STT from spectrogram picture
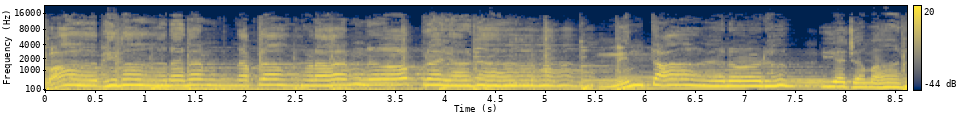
ಸ್ವಾಭಿಮಾನ ನನ್ನ ಪ್ರಾಣ ಅನ್ನೋ ಪ್ರಯಾಣ. ನಿಂತ ನೋಡು ಯಜಮಾನ.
